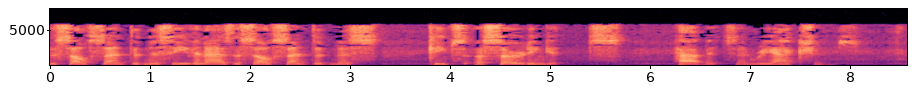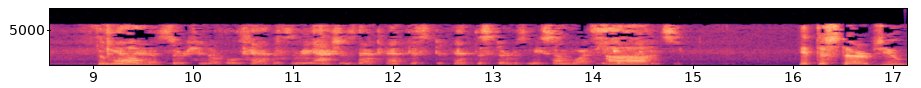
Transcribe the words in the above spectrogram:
the self-centeredness even as the self-centeredness keeps asserting its habits and reactions. The yeah, more that assertion of those habits and reactions that that dis- that disturbs me somewhat. Ah. I can see- it disturbs you,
